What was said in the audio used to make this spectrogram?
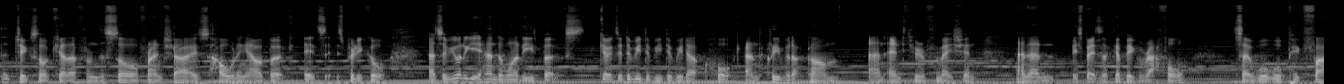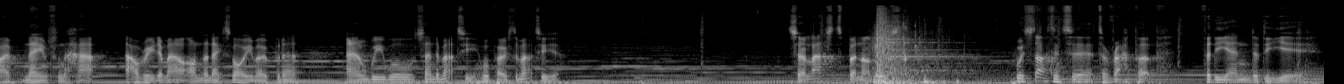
the Jigsaw Killer from the Saw franchise holding our book. It's it's pretty cool. Uh, so if you want to get your hand on one of these books, go to www.hawkandcleaver.com and enter your information. And then it's basically like a big raffle. So we'll, we'll pick five names from the hat. I'll read them out on the next volume opener, and we will send them out to you. We'll post them out to you. So last but not least, we're starting to, to wrap up for the end of the year.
